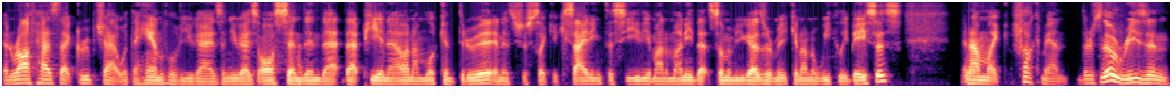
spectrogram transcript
and Roth has that group chat with a handful of you guys, and you guys all send in that that P and L, and I'm looking through it, and it's just like exciting to see the amount of money that some of you guys are making on a weekly basis, and I'm like, fuck, man, there's no reason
